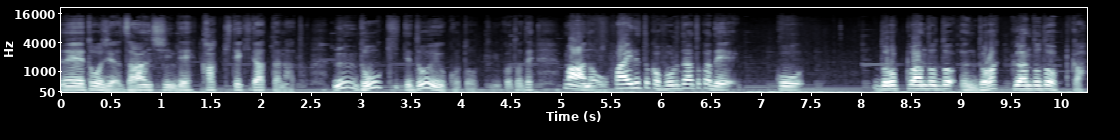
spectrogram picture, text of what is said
え、当時は斬新で画期的だったなと。ん？同期ってどういうことっていうことでまああのファイルとかフォルダとかでこうドロップドドラッグドロップか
